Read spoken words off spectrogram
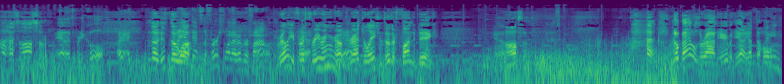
Oh, that's awesome. Yeah, that's pretty cool. I, I, No, it's no. I Uh, think that's the first one I've ever found. really, your first Yeah. three ringer? Oh, Yeah. congratulations! Those are fun to dig. Yeah, Awesome. it is cool. no battles around here, but yeah, you got the whole. I mean,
